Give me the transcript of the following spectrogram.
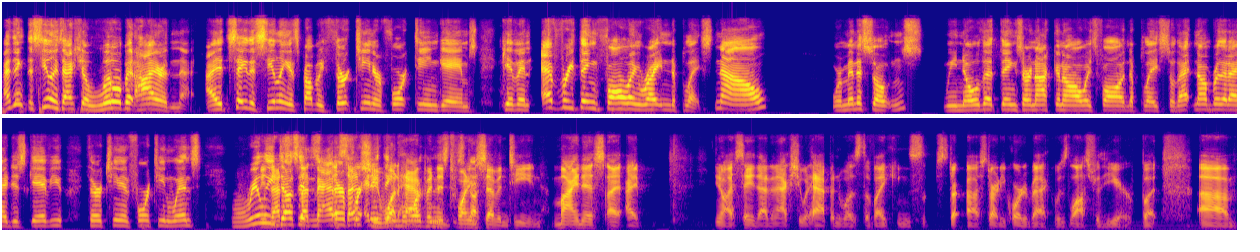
I think the ceiling is actually a little bit higher than that. I'd say the ceiling is probably 13 or 14 games, given everything falling right into place. Now, we're Minnesotans. We know that things are not going to always fall into place. So that number that I just gave you, 13 and 14 wins, really I mean, doesn't matter for anything what happened in this discussion. 2017 minus I, I you know i say that and actually what happened was the vikings start, uh, starting quarterback was lost for the year but um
